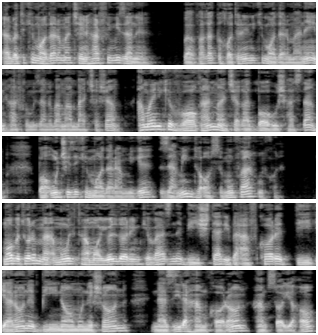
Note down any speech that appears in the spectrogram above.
البته که مادر من چنین حرفی می‌زنه و فقط به خاطر اینی که مادر منه این حرف رو می‌زنه و من بچشم اما اینی که واقعا من چقدر باهوش هستم با اون چیزی که مادرم میگه زمین تا آسمون فرق می‌کنه. ما به طور معمول تمایل داریم که وزن بیشتری به افکار دیگران بینام و نشان نظیر همکاران، همسایه ها،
